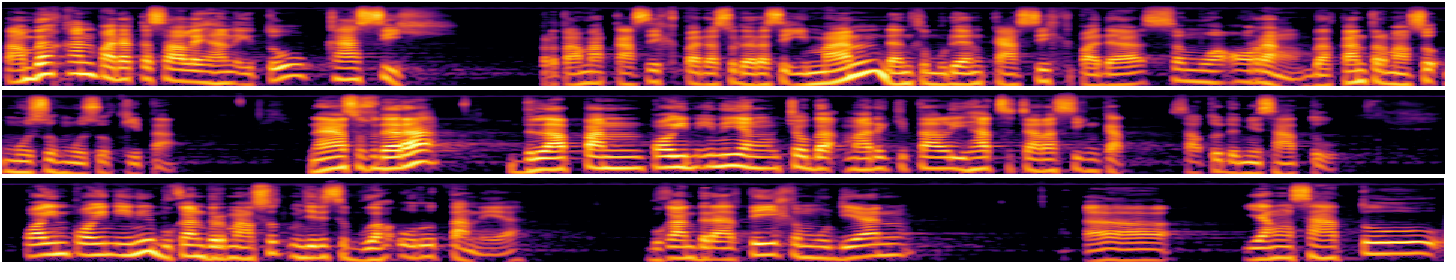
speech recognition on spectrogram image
tambahkan pada kesalehan itu kasih. Pertama kasih kepada saudara seiman, dan kemudian kasih kepada semua orang, bahkan termasuk musuh-musuh kita. Nah saudara, delapan poin ini yang coba mari kita lihat secara singkat, satu demi satu. Poin-poin ini bukan bermaksud menjadi sebuah urutan ya, bukan berarti kemudian uh, yang satu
